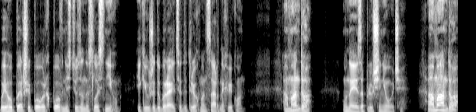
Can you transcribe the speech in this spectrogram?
бо його перший поверх повністю занесло снігом, який вже добирається до трьох мансардних вікон. Амандо! У неї заплющені очі. Амандо!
